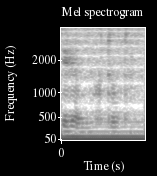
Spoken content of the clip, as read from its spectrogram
серьезно кто-то.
